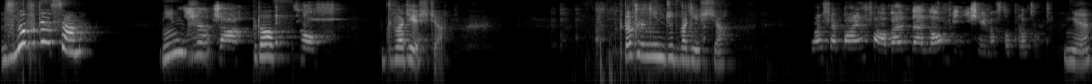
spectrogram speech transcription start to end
Znowu ten sam. Ninja Ninja Prof Prof. 20. Profil Ninja 20. Proszę Państwa, będę zombie dzisiaj na 100%. Nie.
